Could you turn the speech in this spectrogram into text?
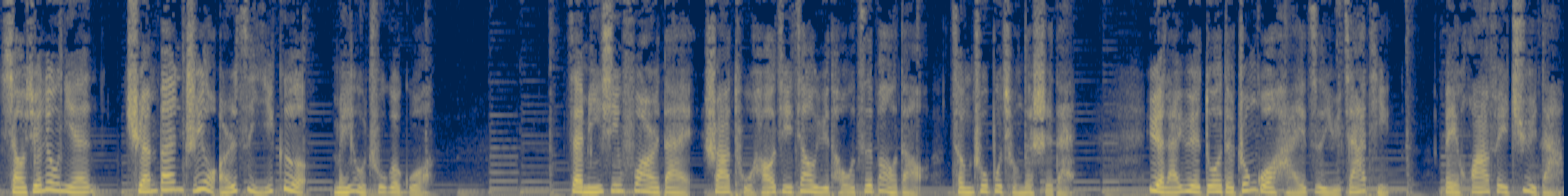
小学六年全班只有儿子一个没有出过国。在明星富二代刷土豪级教育投资报道层出不穷的时代，越来越多的中国孩子与家庭被花费巨大、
